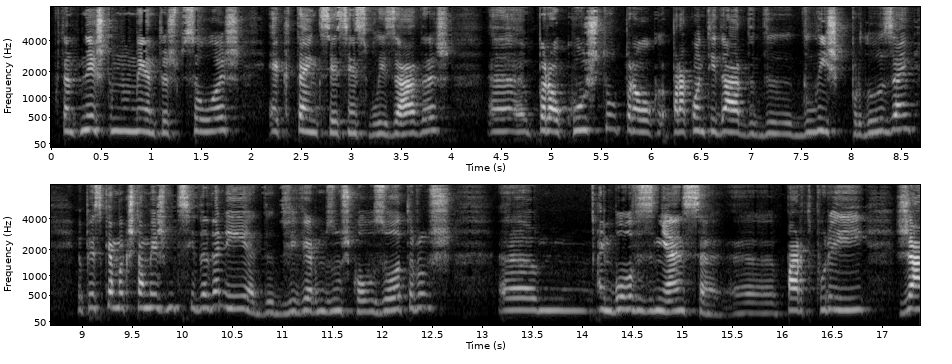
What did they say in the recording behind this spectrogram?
Portanto, neste momento, as pessoas é que têm que ser sensibilizadas uh, para o custo, para, o, para a quantidade de, de, lixo que produzem. Eu penso que é uma questão mesmo de cidadania, de, de vivermos uns com os outros em boa vizinhança. Uh, parte por aí, já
